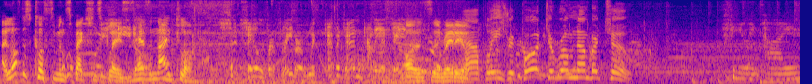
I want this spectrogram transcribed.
I love this custom inspections oh, place. It has a nightclub. Set sail for flavor with Capitan Caliente. Oh, it's the radio. Now please report to room number two. Feeling tired,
